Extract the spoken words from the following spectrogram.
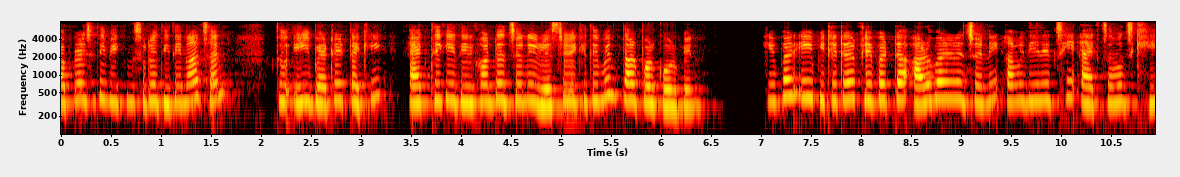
আপনারা যদি বেকিং সোডা দিতে না চান, তো এই ব্যাটারটাকে এক থেকে দেড় ঘণ্টার জন্য রেস্টে রেখে দেবেন, তারপর করবেন। এবার এই পিঠেটার ফ্লেভারটা আরও বাড়ানোর জন্য আমি দিয়ে দিচ্ছি এক চামচ ঘি।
